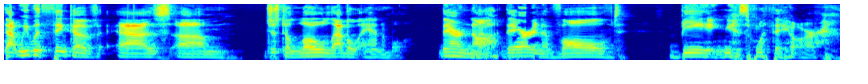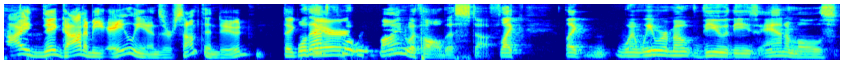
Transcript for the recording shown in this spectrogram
that we would think of as um, just a low level animal. They are not. No. they are an evolved being is what they are. I they got to be aliens or something, dude. They, well, that's what we find with all this stuff. Like like when we remote view these animals,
